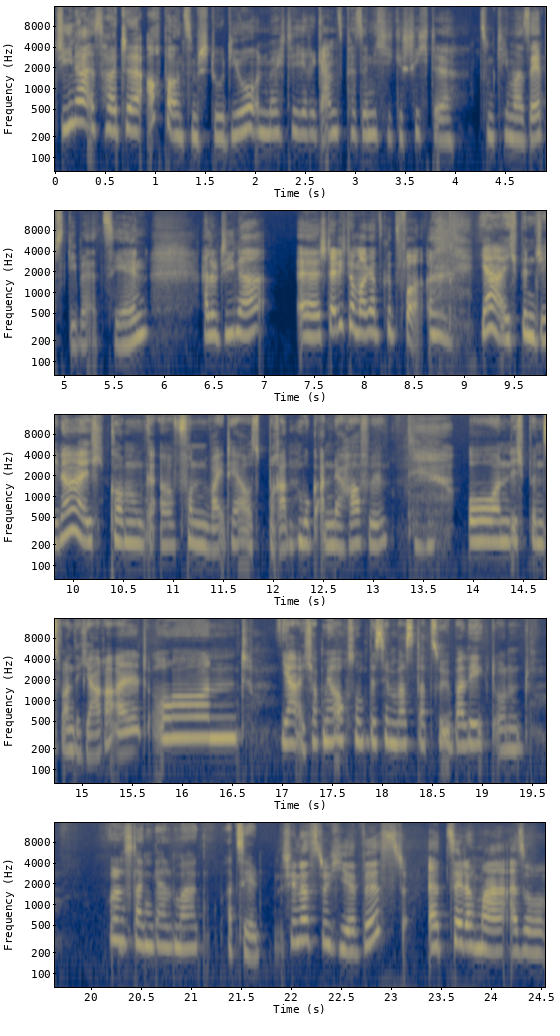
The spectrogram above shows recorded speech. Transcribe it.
Gina ist heute auch bei uns im Studio und möchte ihre ganz persönliche Geschichte zum Thema Selbstliebe erzählen. Hallo Gina, äh, stell dich doch mal ganz kurz vor. Ja, ich bin Gina. Ich komme äh, von weit her aus Brandenburg an der Havel. Und ich bin 20 Jahre alt. Und ja, ich habe mir auch so ein bisschen was dazu überlegt und würde es dann gerne mal erzählen. Schön, dass du hier bist. Erzähl doch mal, also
